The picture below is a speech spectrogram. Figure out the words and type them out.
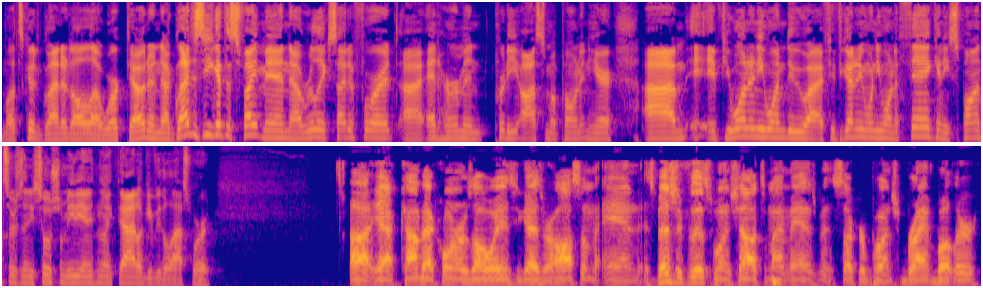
well that's good. Glad it all uh, worked out, and uh, glad to see you get this fight, man. Uh, really excited for it. Uh, Ed Herman, pretty awesome opponent here. Um, if you want anyone to, uh, if you got anyone you want to thank, any sponsors, any social media, anything like that, I'll give you the last word. Uh, yeah, Combat Corner as always. You guys are awesome, and especially for this one, shout out to my management, Sucker Punch, Brian Butler.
